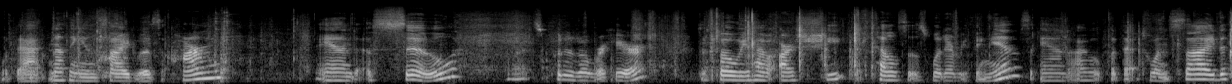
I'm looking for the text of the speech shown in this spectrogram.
with that. Nothing inside was harmed and so, let's put it over here. So we have our sheet that tells us what everything is, and I will put that to one side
